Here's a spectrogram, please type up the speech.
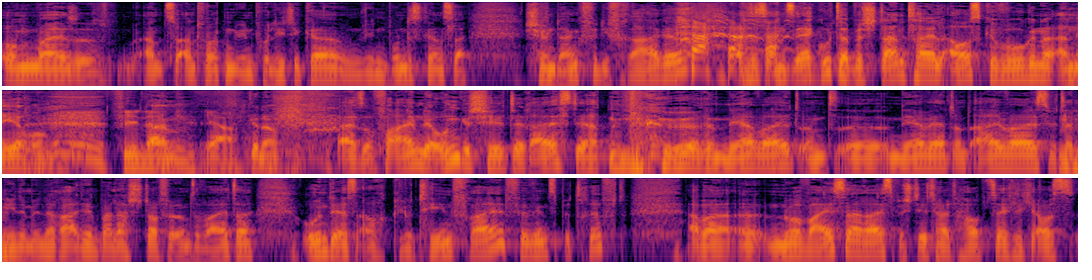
um mal so an, zu antworten wie ein Politiker und wie ein Bundeskanzler. Schönen Dank für die Frage. Das ist ein sehr guter Bestandteil ausgewogener Ernährung. Vielen Dank. Ähm, ja. Genau. Also vor allem der ungeschälte Reis, der hat einen höheren Nährwert und äh, Nährwert und Eiweiß, Vitamine, mhm. Mineralien, Ballaststoffe und so weiter. Und er ist auch glutenfrei, für wen es betrifft. Aber äh, nur weißer Reis besteht halt hauptsächlich aus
